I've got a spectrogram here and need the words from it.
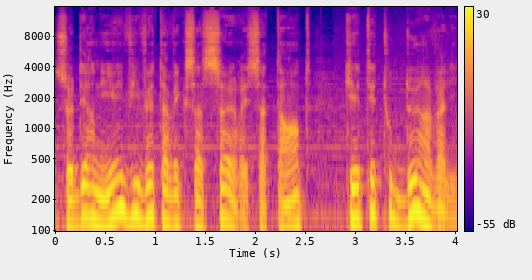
Ce dernier vivait avec sa sœur et sa tante, qui étaient toutes deux invalides.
